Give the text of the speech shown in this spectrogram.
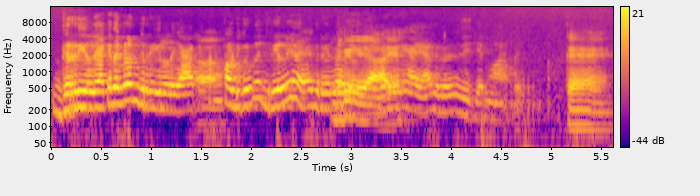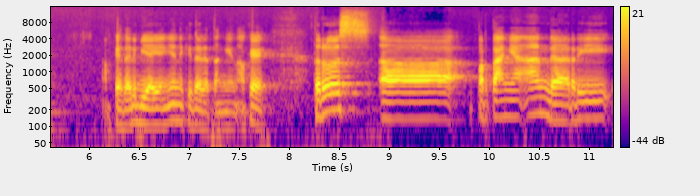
geril ya, kita bilang geril ya. Kita Ah. kan kalau di grup kan geril ya, geril Geril ya, ya. Geril ya, geril di Januari. Oke. Oke, tadi biayanya nih kita datengin. Oke. Terus eh, pertanyaan dari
